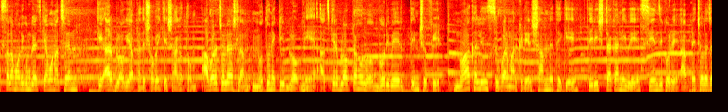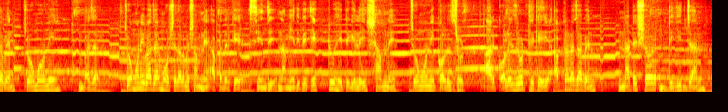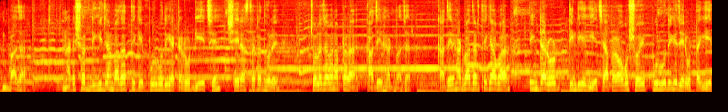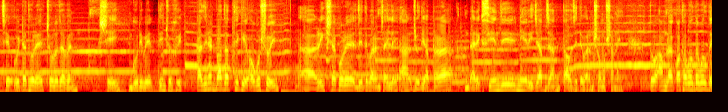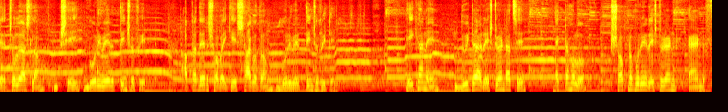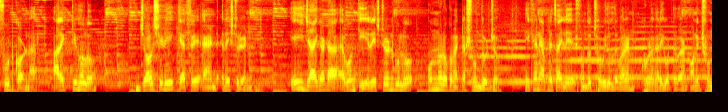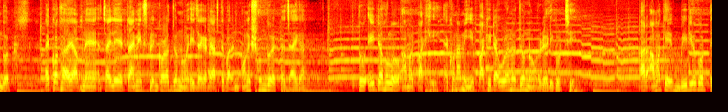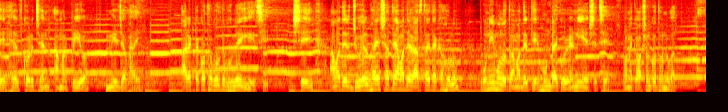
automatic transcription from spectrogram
আসসালামু আলাইকুম গাইজ কেমন আছেন? কে আর ব্লগে আপনাদের সবাইকে স্বাগতম। আবারও চলে আসলাম নতুন একটি ব্লগ নিয়ে। আজকের ব্লগটা হলো গরিবের তিনশো ফিট নোয়াখালী সুপার মার্কেটের সামনে থেকে তিরিশ টাকা নিবে সিএনজি করে আপনি চলে যাবেন চৌমনি বাজার। চৌমনি বাজার মোর্শেদ আলমের সামনে আপনাদেরকে সিএনজি নামিয়ে দিবে। একটু হেঁটে গেলেই সামনে চৌমনি কলেজ রোড। আর কলেজ রোড থেকেই আপনারা যাবেন নাটেশ্বর ডিগিজান বাজার। নাটেশ্বর ডিগিজান বাজার থেকে পূর্ব দিকে একটা রোড গিয়েছে। সেই রাস্তাটা ধরে চলে যাবেন আপনারা কাজিরহাট বাজার। কাজিরহাট বাজার থেকে আবার তিনটা রোড তিন দিকে গিয়েছে। আপনারা অবশ্যই পূর্ব দিকে যে রোডটা গিয়েছে, ওইটা ধরে চলে যাবেন সেই গরিবের তিনশো ফিট কাজিরহাট বাজার থেকে অবশ্যই রিক্সা করে যেতে পারেন চাইলে। আর যদি আপনারা ডাইরেক্ট সিএনজি নিয়ে রিজার্ভ যান, তাও যেতে পারেন, সমস্যা নেই। তো আমরা কথা বলতে বলতে চলে আসলাম সেই গরিবের তিনশো ফিট আপনাদের সবাইকে স্বাগতম গরিবের তিনশো ফিটে এইখানে দুইটা রেস্টুরেন্ট আছে। একটা হলো Swapnapuri restaurant and food corner আরেকটি হলো জলসিঁড়ি ক্যাফে অ্যান্ড রেস্টুরেন্ট এই জায়গাটা এবং কি রেস্টুরেন্টগুলো অন্যরকম একটা সৌন্দর্য। এখানে আপনি চাইলে সুন্দর ছবি তুলতে পারেন, ঘোরাঘুরি করতে পারেন, অনেক সুন্দর। এক কথায় আপনি চাইলে টাইম এক্সপ্লেন করার জন্য এই জায়গাটায় আসতে পারেন, অনেক সুন্দর একটা জায়গা। তো এইটা হলো আমার পাখি। এখন আমি পাখিটা উড়ানোর জন্য রেডি করছি। আর আমাকে ভিডিও করতে হেল্প করেছেন আমার প্রিয় মির্জা ভাই। আর একটা কথা বলতে ভুলেই গিয়েছি। সেই আমাদের জুয়েল ভাইয়ের সাথে আমাদের রাস্তায় দেখা হলো। উনি মূলত আমাদেরকে হুন্ডাই করে নিয়ে এসেছে। ওনাকে অসংখ্য ধন্যবাদ।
